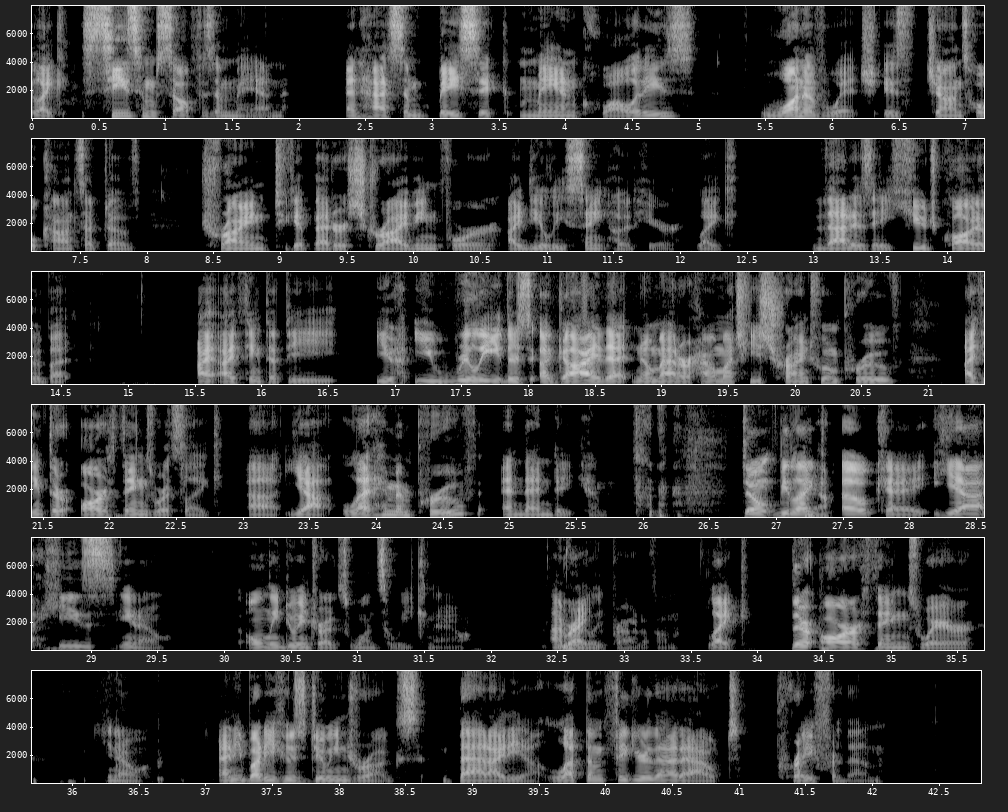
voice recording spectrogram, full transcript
like sees himself as a man and has some basic man qualities one of which is john's whole concept of trying to get better striving for ideally sainthood here. Like that is a huge quality of it but i i think that the you you really there's a guy that no matter how much he's trying to improve i think there are things where it's like uh yeah let him improve and then date him don't be like Yeah. okay yeah he's you know only doing drugs once a week now i'm Right. really proud of him like there are things where you know anybody who's doing drugs bad idea let them figure that out pray for them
